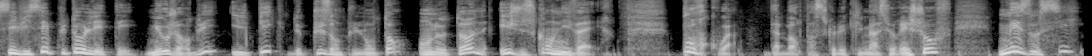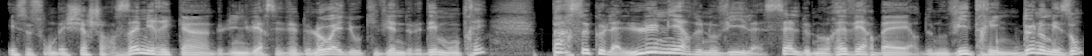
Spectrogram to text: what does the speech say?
sévissaient plutôt l'été. Mais aujourd'hui, ils piquent de plus en plus longtemps, en automne et jusqu'en hiver. Pourquoi? D'abord parce que le climat se réchauffe, mais aussi, et ce sont des chercheurs américains de l'Université de l'Ohio qui viennent de le démontrer, parce que la lumière de nos villes, celle de nos réverbères, de nos vitrines, de nos maisons,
